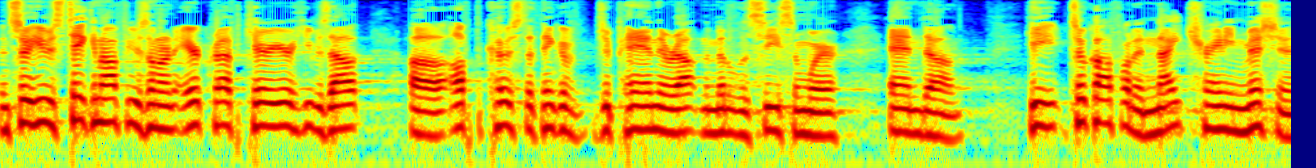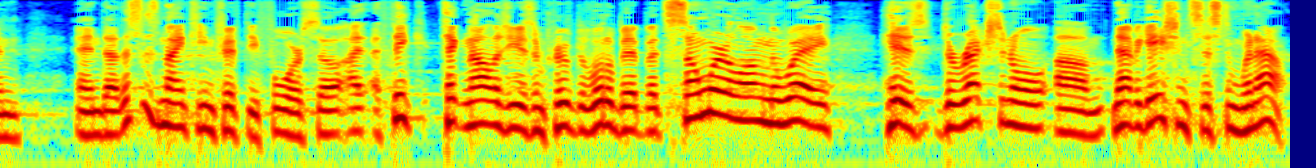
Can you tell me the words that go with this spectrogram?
and so he was taken off. He was on an aircraft carrier. He was out uh, off the coast, I think, of Japan. They were out in the middle of the sea somewhere, and um, he took off on a night training mission. And uh, this is 1954, so I, I think technology has improved a little bit, but somewhere along the way, his directional um, navigation system went out.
